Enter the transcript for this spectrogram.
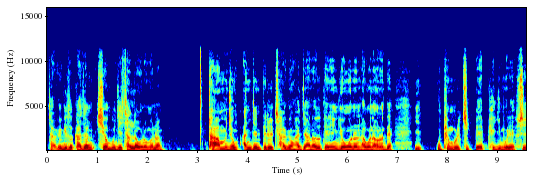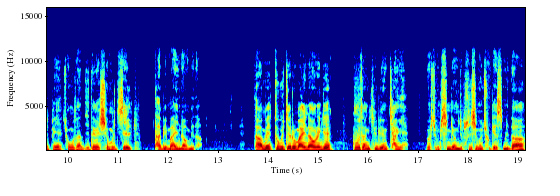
자 여기서 가장 시험 문제 잘 나오는 거는 다음 중 안전띠를 착용하지 않아도 되는 경우는 하고 나오는데 이 우편물 집배, 폐기물의 수집 등에 종사하는 데가 시험 문제 제일 답이 많이 나옵니다. 다음에 두 번째로 많이 나오는 게 부상 질병 장애. 이거 좀 신경 좀 쓰시면 좋겠습니다.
